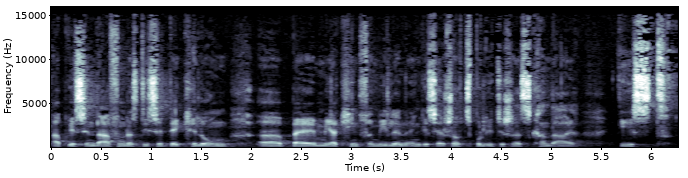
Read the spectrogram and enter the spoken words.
abgesehen davon, dass diese Deckelung äh, bei Mehrkindfamilien ein gesellschaftspolitischer Skandal ist.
